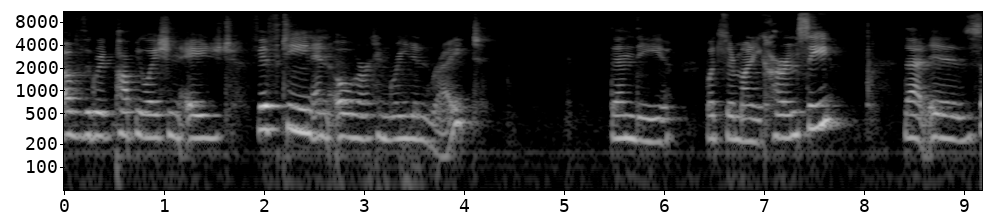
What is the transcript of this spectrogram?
of the Greek population aged 15 and over can read and write. Then the what's their money currency? That is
